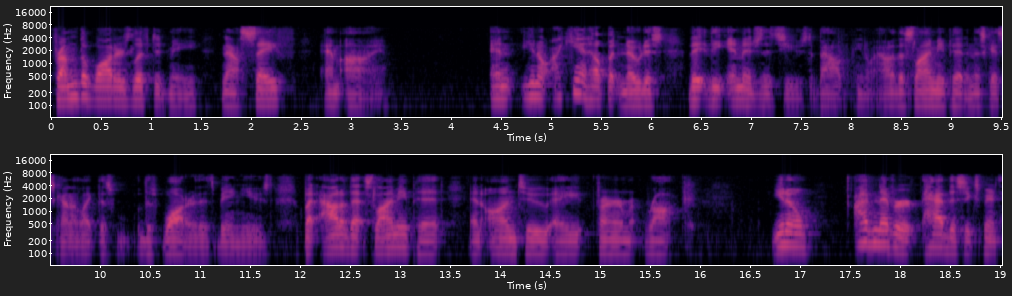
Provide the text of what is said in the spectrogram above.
from the waters lifted me, now safe am I. And you know, I can't help but notice the the image that's used about you know out of the slimy pit. In this case, kind of like this this water that's being used, but out of that slimy pit and onto a firm rock. You know, I've never had this experience.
